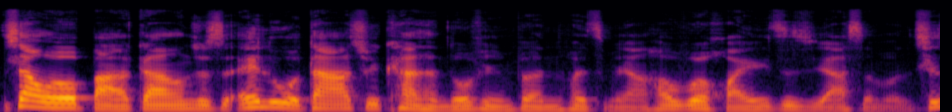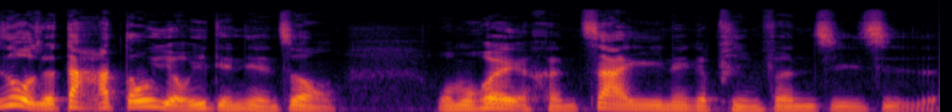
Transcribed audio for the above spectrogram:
像我有把刚刚就是，诶，如果大家去看很多评分会怎么样？会不会怀疑自己啊什么的？其实我觉得大家都有一点点这种，我们会很在意那个评分机制的，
